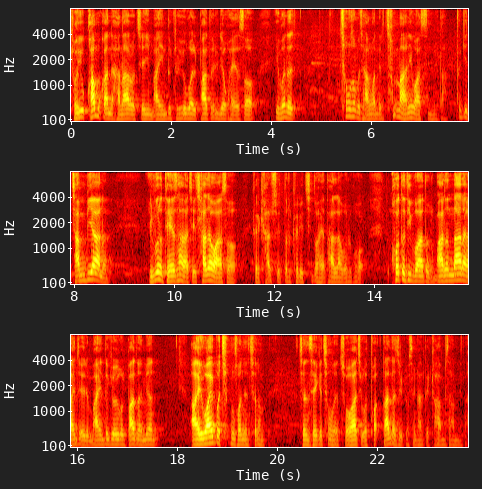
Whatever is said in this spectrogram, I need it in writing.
교육 과목 가운데 하나로 저희 마인드 교육을 받으려고 해서 이번에 청소부 장관들이 참 많이 왔습니다. 특히 잠비아는 일부러 대사가 제 찾아와서 그렇게 할 수 있도록 그렇게 지도해 달라고 그러고 또 코트디부아도 많은 나라가 이제 이런 마인드 교육을 받으면 아이와이프 청소년처럼 전 세계 청소년 좋아지고 더 달라질 거 생각할 때 감사합니다.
